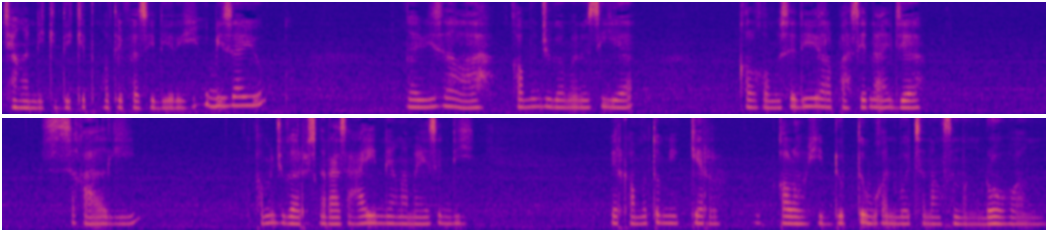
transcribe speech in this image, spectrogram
Jangan dikit-dikit motivasi diri. Yuk bisa yuk. Gak bisa lah. Kamu juga manusia. Kalau kamu sedih, lepasin aja. Sekali. Kamu juga harus ngerasain yang namanya sedih. Biar kamu tuh mikir kalau hidup tuh bukan buat senang-senang doang.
